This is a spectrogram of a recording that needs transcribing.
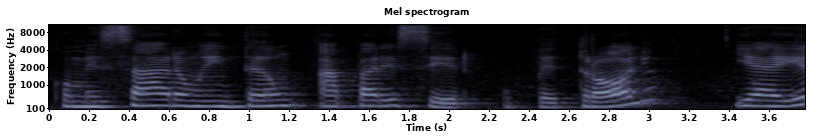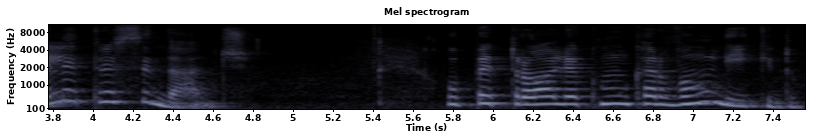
Começaram então a aparecer o petróleo e a eletricidade. O petróleo é como um carvão líquido.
